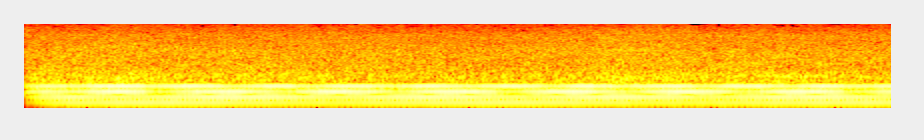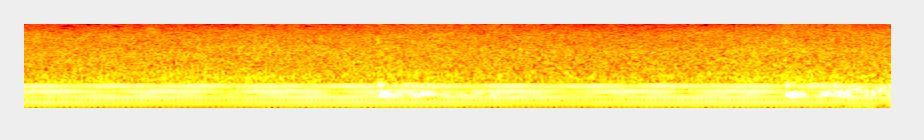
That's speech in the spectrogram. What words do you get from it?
Thank you.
